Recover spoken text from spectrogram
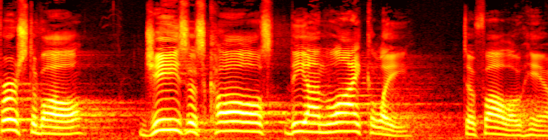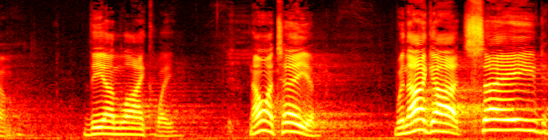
first of all, Jesus calls the unlikely to follow him. The unlikely. Now, I want to tell you, when I got saved,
